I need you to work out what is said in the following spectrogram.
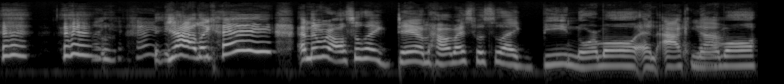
Like, hey. yeah, like hey, and then we're also like, damn, how am I supposed to like be normal and act Yeah. normal?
